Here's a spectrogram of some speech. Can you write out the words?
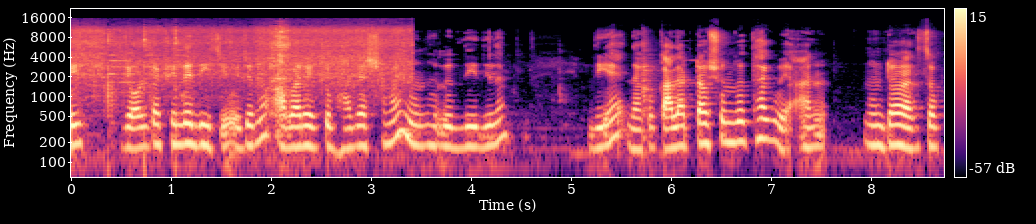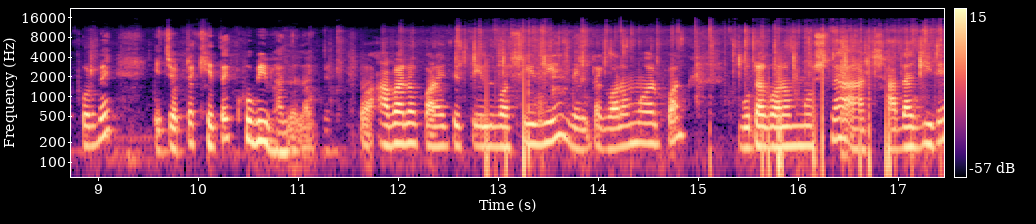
ওই জলটা ফেলে দিয়েছি, ওই জন্য আবার একটু ভাজার সময় নুন, হলুদ দিয়ে দিলাম। দিয়ে দেখো কালারটাও সুন্দর থাকবে আর নুনটাও অ্যাকসেপ্ট করবে। এঁচড়টা খেতে খুবই ভালো লাগবে। তো আবারও কড়াইতে তেল বসিয়ে দিয়ে তেলটা গরম হওয়ার পর গোটা গরম মশলা আর সাদা জিরে,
